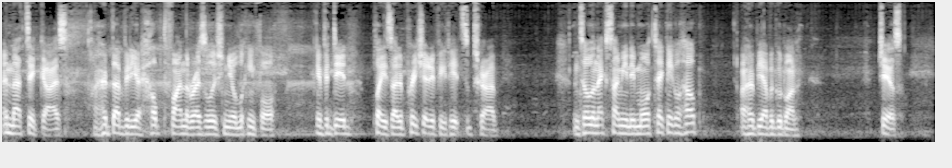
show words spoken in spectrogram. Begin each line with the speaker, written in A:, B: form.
A: And that's it, guys. I hope that video helped find the resolution you're looking for. If it did, please, I'd appreciate it if you could hit subscribe. Until the next time you need more technical help, I hope you have a good one. Cheers.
